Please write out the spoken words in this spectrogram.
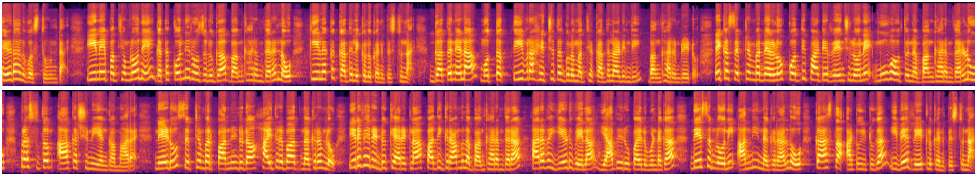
తేడాలు వస్తూ ఉంటాయి. ఈ నేపథ్యంలోనే గత కొన్ని రోజులుగా బంగారం ధరల్లో కీలక కదలికలు కనిపిస్తున్నాయి. గత నెల మొత్తం తీవ్ర హెచ్చుతగ్గుల మధ్య కదలాడింది బంగారం రేటు. ఇక సెప్టెంబర్ నెలలో కొద్దిపాటి రేంజ్లోనే మూవ్ అవుతున్న బంగారం ధరలు ప్రస్తుతం ఆకర్షణీయంగా మారాయి. నేడు సెప్టెంబర్ పన్నెండున హైదరాబాద్ నగరంలో ఇరవై రెండు క్యారెట్ల పది గ్రాముల బంగారం ధర అరవై ఏడు వేల యాభై రూపాయలు ఉండగా దేశంలోని అన్ని నగరాల్లో కాస్త అటు ఇటుగా ఇవే రేట్లు కనిపిస్తున్నాయి.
